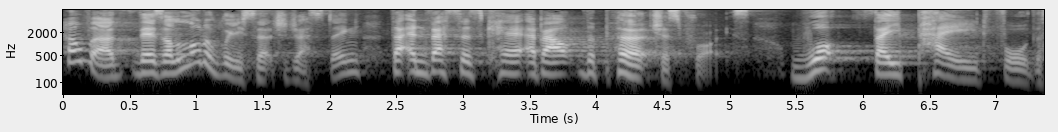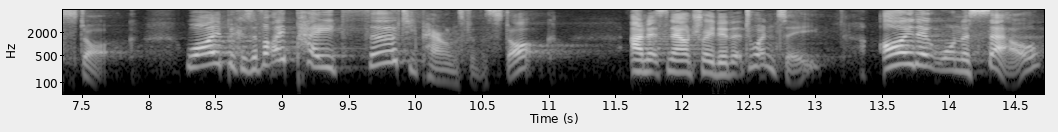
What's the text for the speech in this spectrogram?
However, there's a lot of research suggesting that investors care about the purchase price, what they paid for the stock. Why? Because if I paid £30 for the stock, and it's now traded at 20, I don't want to sell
